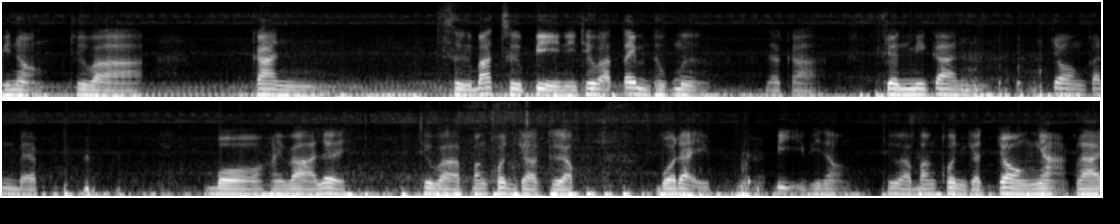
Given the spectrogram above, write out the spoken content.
พี่น้องถือว่าการซื้อบัตรซื้อปีนี่ถือว่าเต็มทุกมือแล้วก็จนมีการจองกันแบบ บอให้ว่าเลย ถือว่าบางคนก็เกือบบอได้ปีพี่น้อง ถือว่าบางคนก็จองยากหลาย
